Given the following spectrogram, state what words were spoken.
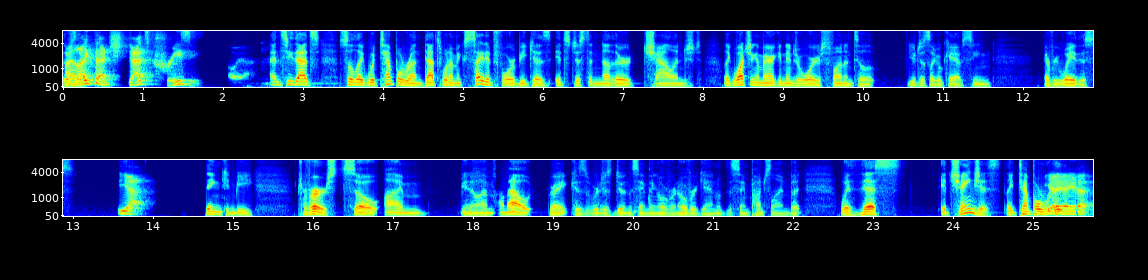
there's like that. That's crazy. And see, that's so like with Temple Run, that's what I'm excited for because it's just another challenged. Like watching American Ninja Warriors fun until you're just like, okay, I've seen every way this Yeah. thing can be traversed. So I'm, you know, I'm I'm out right because we're just doing the same thing over and over again with the same punchline. But with this, it changes. Like Temple Yeah, yeah, yeah.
